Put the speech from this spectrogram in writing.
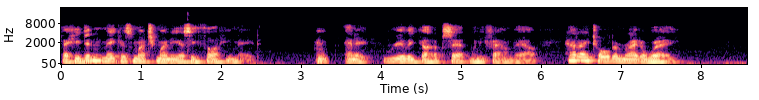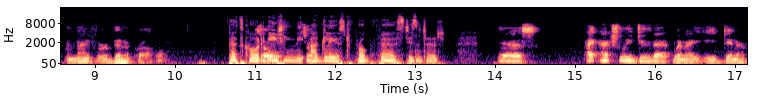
that he didn't make as much money as he thought he made. And it really got upset when he found out. Had I told him right away, would never have been a problem. That's called so, eating the so, ugliest frog first, isn't it? Yes. I actually do that when I eat dinner.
